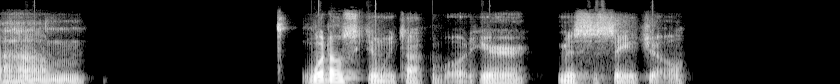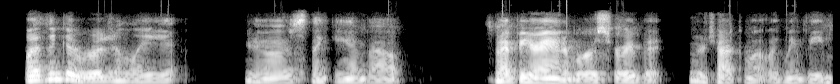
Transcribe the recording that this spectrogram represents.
Um, what else can we talk about here, Mrs. St. Joe? Well, I think originally, you know, I was thinking about this might be your anniversary, but we were talking about like maybe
